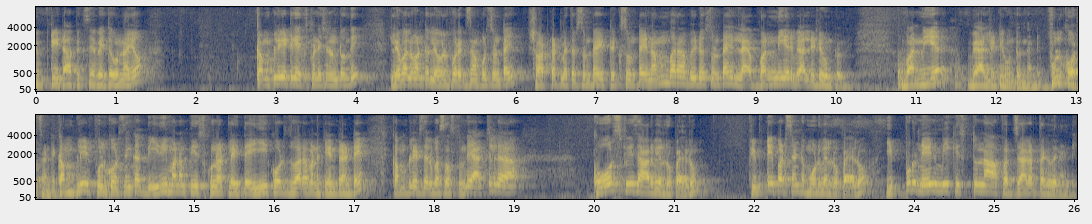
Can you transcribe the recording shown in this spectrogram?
ఫిఫ్టీ టాపిక్స్ ఏవైతే ఉన్నాయో కంప్లీట్గా ఎక్స్ప్లెనేషన్ ఉంటుంది. Level one to level four examples ఉంటాయి. షార్ట్ కట్ మెథడ్స్ ఉంటాయి ట్రిక్స్ ఉంటాయి నంబర్ ఆఫ్ వీడియోస్ ఉంటాయి. వన్ ఇయర్ వ్యాలిడిటీ ఉంటుంది. వన్ ఇయర్ వ్యాలిడిటీ ఉంటుందండి. ఫుల్ కోర్స్ అంటే కంప్లీట్ ఫుల్ కోర్స్. ఇంకా ఇది మనం తీసుకున్నట్లయితే ఈ కోర్స్ ద్వారా మనకి ఏంటంటే కంప్లీట్ సిలబస్ వస్తుంది. యాక్చువల్గా కోర్స్ ఫీజు ఆరు వేల రూపాయలు ఫిఫ్టీ పర్సెంట్ మూడు వేల రూపాయలు. ఇప్పుడు నేను మీకు ఇస్తున్న ఆఫర్ జాగ్రత్తగా తినండి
